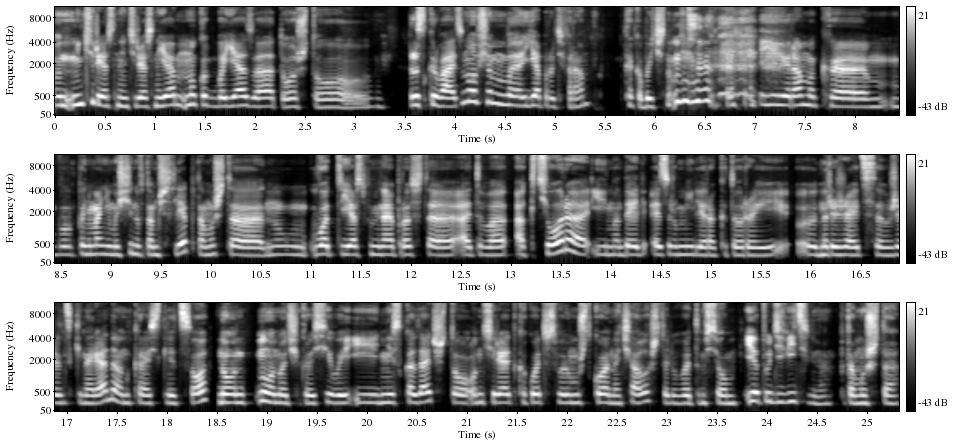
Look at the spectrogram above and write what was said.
Интересно, интересно. Я, ну, как бы я за то, что раскрывается. Ну, в общем, я против рамок как обычно. И рамок э, в понимании мужчины в том числе, потому что, ну, вот я вспоминаю просто этого актера и модель Эзру Миллера, который э, наряжается в женские наряды, он красит лицо, но он, ну, он очень красивый, и не сказать, что он теряет какое-то свое мужское начало, что ли, в этом всем. И это удивительно, потому что,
